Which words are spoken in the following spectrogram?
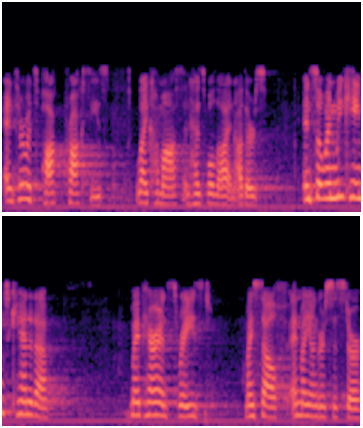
and through its proxies like Hamas and Hezbollah and others. And so when we came to Canada, my parents raised myself and my younger sister,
